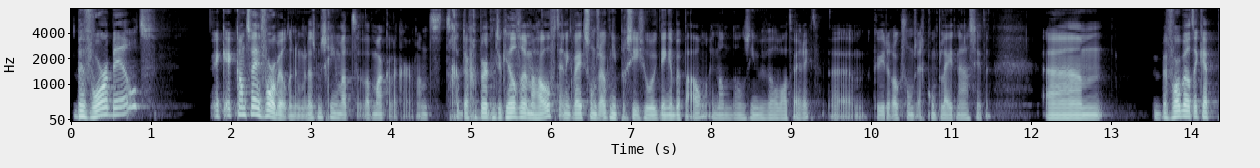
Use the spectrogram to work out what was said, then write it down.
bijvoorbeeld, ik, ik kan twee voorbeelden noemen. Dat is misschien wat, wat makkelijker. Want er gebeurt natuurlijk heel veel in mijn hoofd. En ik weet soms ook niet precies hoe ik dingen bepaal. En dan, dan zien we wel wat werkt. Um, kun je er ook soms echt compleet naast zitten. Um, bijvoorbeeld, ik heb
